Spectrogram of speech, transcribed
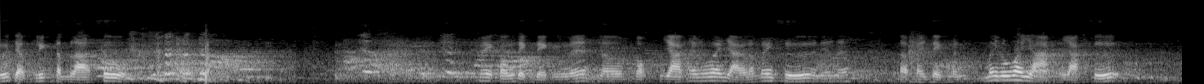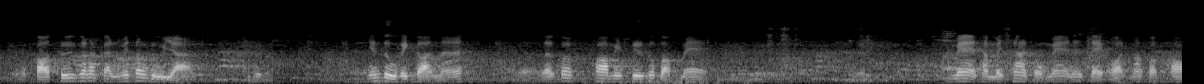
รู้จักพลิกตำราสู้ ไม่ของเด็กๆนะเราบอกอยากให้รู้ว่าอยากแล้วไม่ซื้ออันนี้นะแต่ไปเด็กมันไม่รู้ว่าอยากอยากซื้อ ขอซื้อก็แล้วกันไม่ต้องดูอยากงั้นดูไปก่อนนะ แล้วก็พ่อไม่ซื้อก็บอกแม่ แม่ธรรมชาติของแม่นะใจอ่อนมากกว่าพ่อ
